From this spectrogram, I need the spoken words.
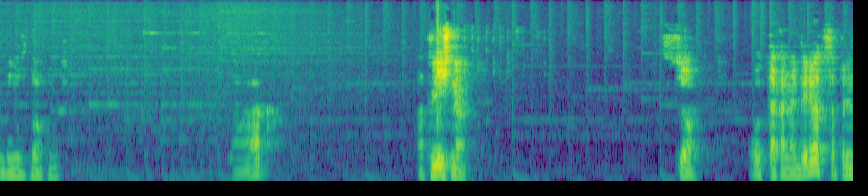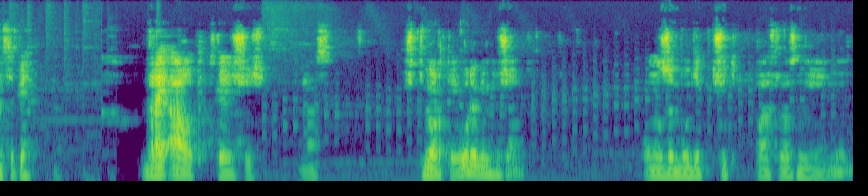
чтобы не сдохнуть. Так. Отлично. Все. Вот так она берется, в принципе. Dry out следующий у нас. Четвертый уровень уже. Он уже будет чуть посложнее. Ну,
